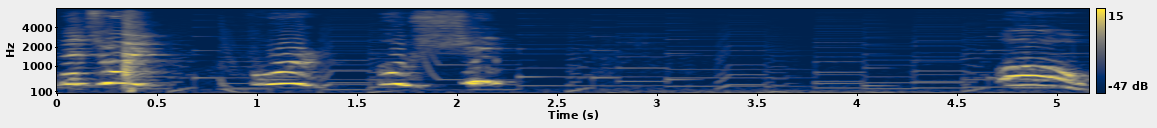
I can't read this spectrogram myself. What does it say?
Metroid 4! Oh shit! Oh!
